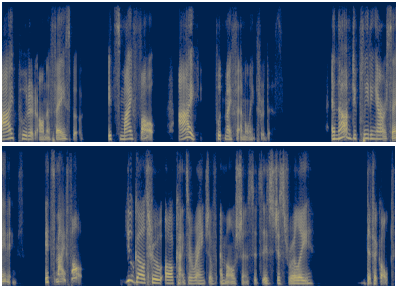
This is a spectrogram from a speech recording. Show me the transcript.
I put it on a facebook. It's my fault. I put my family through this. And now I'm depleting our savings. It's my fault. You go through all kinds of range of emotions. It's it's just really difficult.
